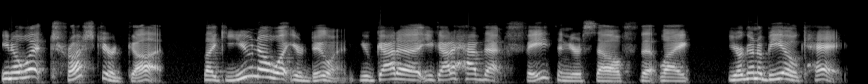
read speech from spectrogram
you know what? Trust your gut like you know what you're doing. You've got to you got to have that faith in yourself that like you're going to be okay.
